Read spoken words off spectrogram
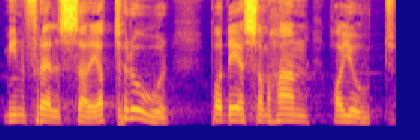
min frälsare. Jag tror på det som han har gjort.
